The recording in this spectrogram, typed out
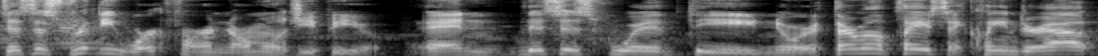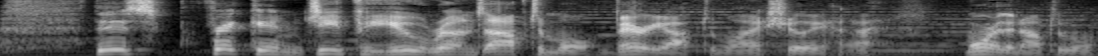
does this really work for a normal gpu and this is with the newer thermal paste i cleaned her out. This freaking GPU runs optimal. Very optimal, actually. Uh, more than optimal.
